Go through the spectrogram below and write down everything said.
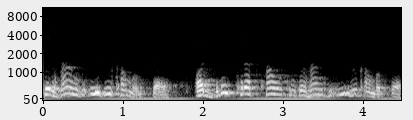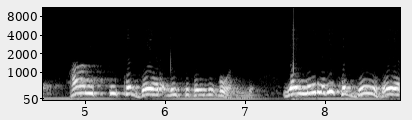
til hans ihukommelse, og drikker av kalken til hans ihukommelse Han sitter der ved sitt eget bord. Jeg mener ikke det her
